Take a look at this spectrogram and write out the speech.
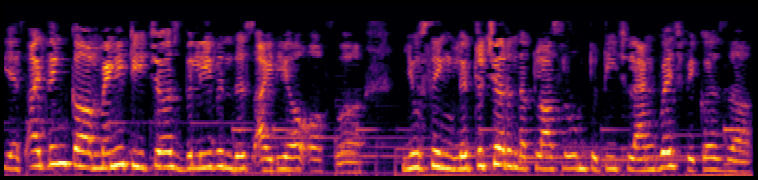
yes. I think uh, many teachers believe in this idea of uh, using literature in the classroom to teach language because uh,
